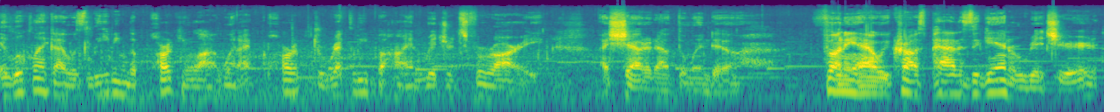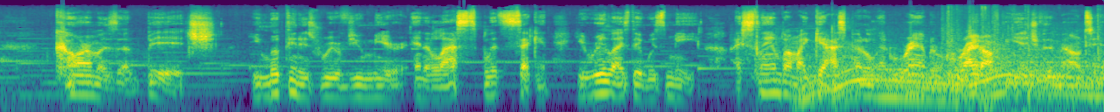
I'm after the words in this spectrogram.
It looked like I was leaving the parking lot when I parked directly behind Richard's Ferrari. I shouted out the window. Funny how we crossed paths again, Richard. Karma's a bitch. He looked in his rearview mirror, and in the last split second, he realized it was me. I slammed on my gas pedal and rammed right off the edge of the mountain.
